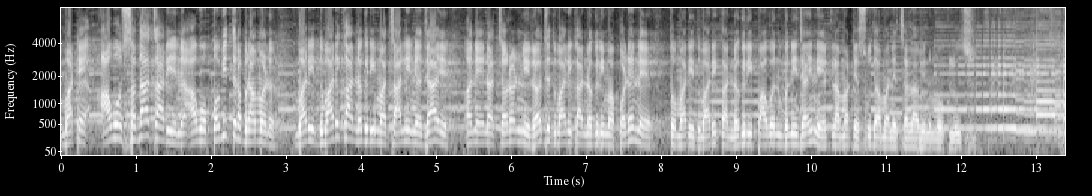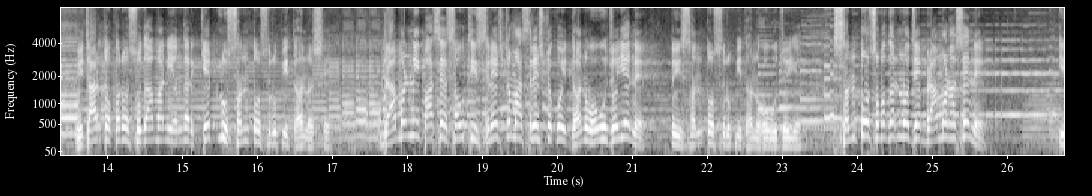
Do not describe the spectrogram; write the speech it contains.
માટે આવો સદાચારી અને આવો પવિત્ર બ્રાહ્મણ મારી દ્વારિકા નગરીમાં ચાલીને જાય અને એના ચરણની રજ દ્વારિકા નગરીમાં પડે ને તો મારી દ્વારિકા નગરી પાવન બની જાય ને એટલા માટે સુદામાને ચલાવીને મોકલું છું. વિચાર તો કરો સુદામાની અંદર કેટલું સંતોષરૂપી ધન હશે. બ્રાહ્મણની પાસે સૌથી શ્રેષ્ઠમાં શ્રેષ્ઠ કોઈ ધન હોવું જોઈએ ને તો એ સંતોષરૂપી ધન હોવું જોઈએ. સંતોષ વગરનો જે બ્રાહ્મણ હશે ને એ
